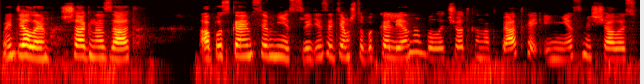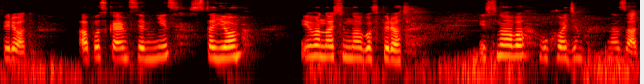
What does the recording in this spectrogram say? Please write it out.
Мы делаем шаг назад, опускаемся вниз. Следи за тем, чтобы колено было четко над пяткой и не смещалось вперед. Опускаемся вниз, встаем и выносим ногу вперед. И снова уходим назад.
